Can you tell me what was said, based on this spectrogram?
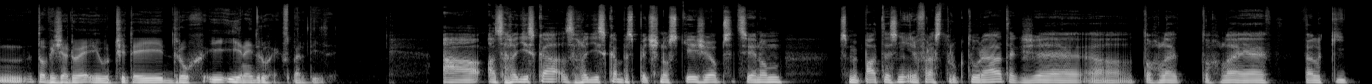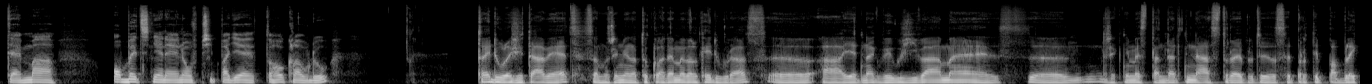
hm, to vyžaduje i určitý druh, i jiný druh expertízy. A, a z, hlediska, z hlediska bezpečnosti, že jo, přeci jenom jsme páteřní infrastruktura, takže tohle, tohle je velký téma obecně nejenom v případě toho cloudu. To je důležitá věc, samozřejmě na to klademe velký důraz e, a jednak využíváme, e, řekněme, standardní nástroje, protože zase pro ty public,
